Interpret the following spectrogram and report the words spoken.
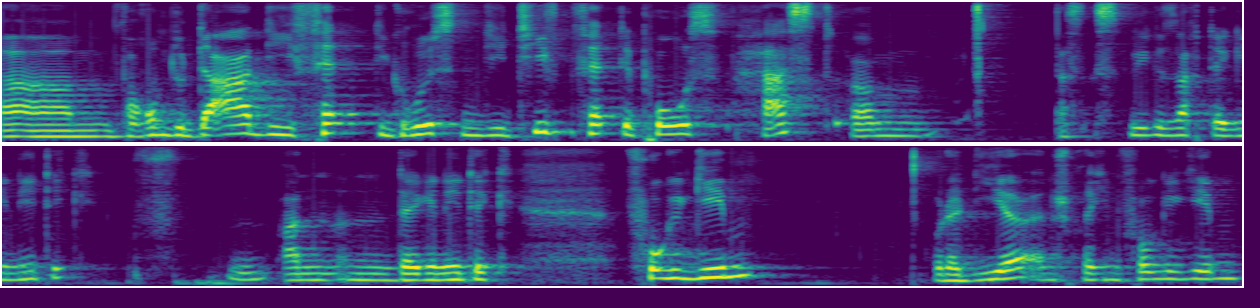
Ähm, warum du da die Fett, die größten, die tiefen Fettdepots hast, ähm, das ist wie gesagt der Genetik, an, an der Genetik vorgegeben oder dir entsprechend vorgegeben.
